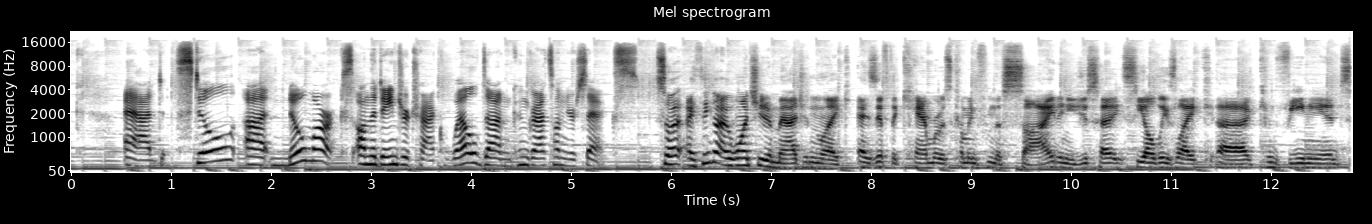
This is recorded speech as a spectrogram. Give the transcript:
and still uh, no marks on the danger track. Well done. Congrats on your six. So I think I want you to imagine like as if the camera was coming from the side, and you just see all these like uh, convenient.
